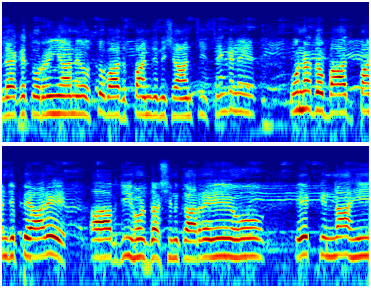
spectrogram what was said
ਲੈ ਕੇ ਤੁਰ ਰਹੀਆਂ ਨੇ ਉਸ ਤੋਂ ਬਾਅਦ ਪੰਜ ਨਿਸ਼ਾਨਚੀ ਸਿੰਘ ਨੇ ਉਹਨਾਂ ਤੋਂ ਬਾਅਦ ਪੰਜ ਪਿਆਰੇ ਆਪ ਜੀ ਹੁਣ ਦਰਸ਼ਨ ਕਰ ਰਹੇ ਹੋ ਇਹ ਕਿੰਨਾ ਹੀ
